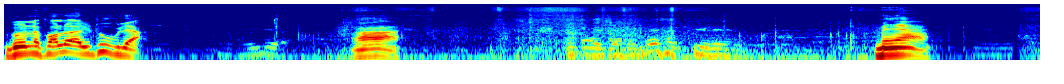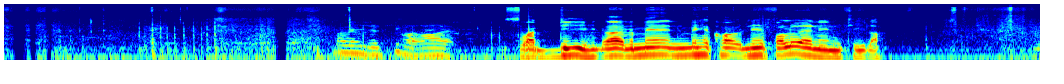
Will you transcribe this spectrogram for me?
Rồi này follow ở Youtube đấy À. Mẹ à. สวัสดีเออไม่ไม่ให้เขาไม่ follow อันนี้ทีละ ส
